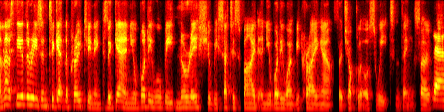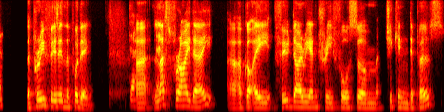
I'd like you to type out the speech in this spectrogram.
And that's the other reason to get the protein in, because again, your body will be nourished, you'll be satisfied, and your body won't be crying out for chocolate or sweets and things. So yeah, the proof is in the pudding. Uh, last Friday, uh, I've got a food diary entry for some chicken dippers.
